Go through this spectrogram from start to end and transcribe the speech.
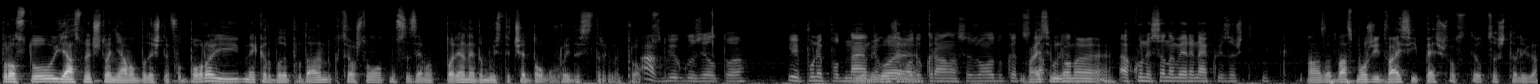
Просто ясно е, че той няма бъдеще в отбора и нека да бъде продаден, докато все още могат му се вземат пари, а не да му изтече договора и да си тръгне просто. Аз бих го взел това. Или поне под найем да го го е. взема до края на сезона, докато 20 ако, милиона е, ако не са намери някой защитник. а за вас може и 25, защото сте от същата лига.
